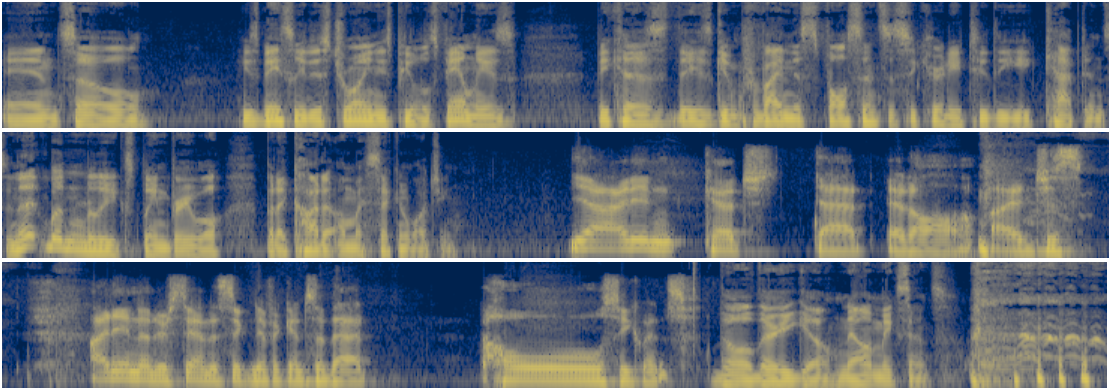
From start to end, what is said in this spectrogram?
and so he's basically destroying these people's families because he's given providing this false sense of security to the captains, and that wasn't really explained very well. But I caught it on my second watching. Yeah, I didn't catch that at all. I just I didn't understand the significance of that whole sequence. Though there you go. Now it makes sense.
